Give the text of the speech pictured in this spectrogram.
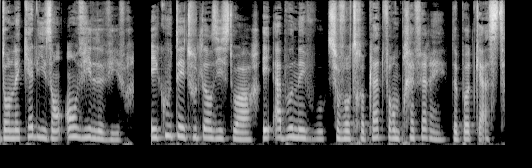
dans lequel ils ont envie de vivre. Écoutez toutes leurs histoires et abonnez-vous sur votre plateforme préférée de podcast.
